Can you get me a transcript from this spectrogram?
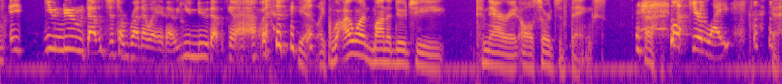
It's it's, it, you knew that was just a runaway, though. You knew that was going to happen. yeah, like I want Bonaduce to narrate all sorts of things. like your life. Yeah.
